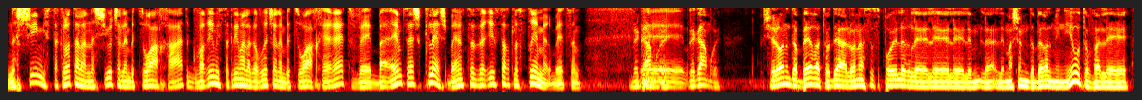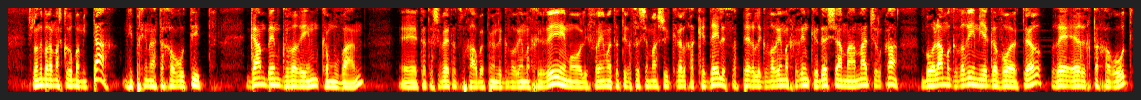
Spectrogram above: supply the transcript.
נשים מסתכלות על הנשיות שלהם בצורה אחת, גברים מסתכלים על הגברית שלהם בצורה אחרת, ובאמצע יש קלאש, באמצע זה ריסטארט לסטרימר בעצם. לגמרי, אה, לגמרי. שלא נדבר, אתה יודע, לא נעשה ספוילר ל- ל- ל- ל- למה שנדבר על מיניות, אבל אה, שלא נדבר על מה שקורה במיטה מבחינה תחרותית. גם בין גברים, כמובן. אתה תשווה את עצמך הרבה פעמים לגברים אחרים, או לפעמים אתה תרצה שמשהו יקרה לך כדי לספר לגברים אחרים, כדי שהמעמד שלך בעולם הגברים יהיה גבוה יותר, ראה ערך תחרות.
